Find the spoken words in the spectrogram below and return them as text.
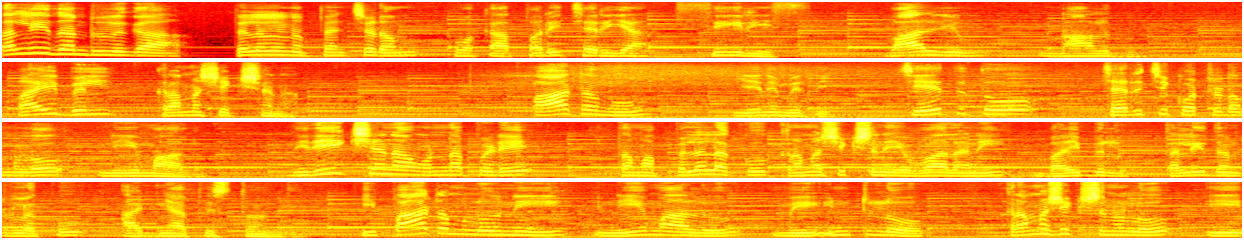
తల్లిదండ్రులుగా పిల్లలను పెంచడం ఒక పరిచర్య సిరీస్ వాల్యూమ్ నాలుగు. బైబిల్ క్రమశిక్షణ. పాఠము ఎనిమిది. చేతితో చరిచి కొట్టడంలో నియమాలు. నిరీక్షణ ఉన్నప్పుడే తమ పిల్లలకు క్రమశిక్షణ ఇవ్వాలని బైబిల్ తల్లిదండ్రులకు ఆజ్ఞాపిస్తోంది. ఈ పాఠంలోని నియమాలు మీ ఇంటిలో క్రమశిక్షణలో ఈ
